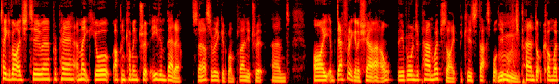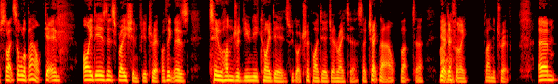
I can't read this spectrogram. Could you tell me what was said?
take advantage to uh, prepare and make your up and coming trip even better. So that's a really good one. Plan your trip. And I am definitely going to shout out the Abroad in Japan website because that's what the abroadinjapan.com website's all about. Getting ideas and inspiration for your trip. I think there's 200 unique ideas. We've got a trip idea generator. So check that out. But uh, yeah, definitely plan your trip. Um,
